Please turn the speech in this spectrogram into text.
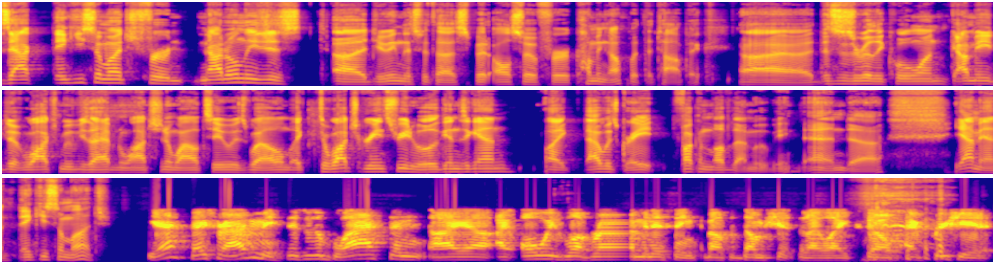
Zach, thank you so much for not only just uh, doing this with us, but also for coming up with the topic. Uh, this is a really cool one. Got me to watch movies I haven't watched in a while too, as well. Like to watch Green Street Hooligans again. Like that was great. Fucking love that movie. And uh, yeah, man, thank you so much. Yeah, thanks for having me. This was a blast, and I uh, I always love reminiscing about the dumb shit that I like. So I appreciate it.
